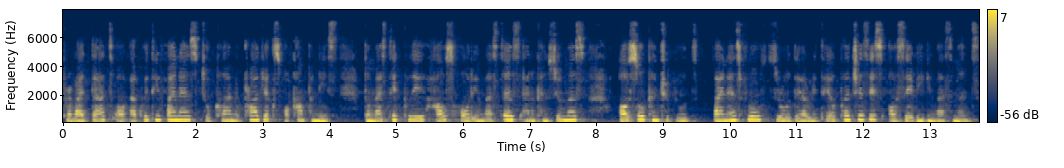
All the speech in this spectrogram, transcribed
provide debt or equity finance to climate projects or companies. Domestically, household investors and consumers also contribute finance flows through their retail purchases or saving investments.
